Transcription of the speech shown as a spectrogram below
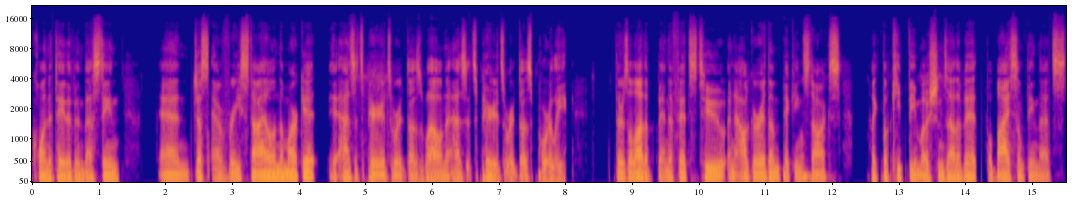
quantitative investing, and just every style in the market it has its periods where it does well and it has its periods where it does poorly. There's a lot of benefits to an algorithm picking stocks. Like they'll keep the emotions out of it. They'll buy something that's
